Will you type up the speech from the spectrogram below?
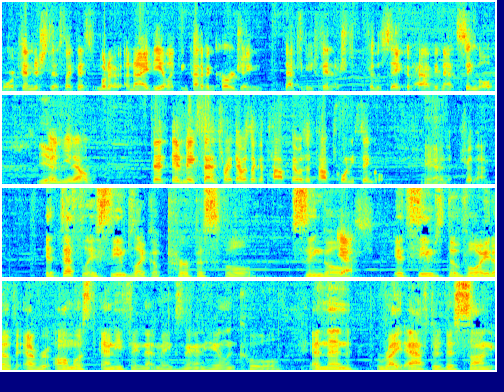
more. Finish this. Like this. What a, an idea. Like kind of encouraging that to be finished for the sake of having that single. yeah, And you know, that it makes sense, right? That was like a top. That was a top twenty single yeah. for, the, for them. it definitely seems like a purposeful single. Yes. It seems devoid of every almost anything that makes Van Halen cool. And then right after this song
